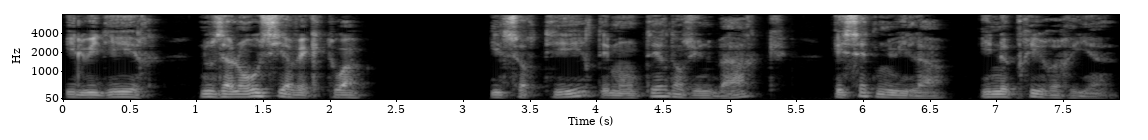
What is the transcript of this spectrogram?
Ils lui dirent, Nous allons aussi avec toi. Ils sortirent et montèrent dans une barque, et cette nuit-là, ils ne prirent rien.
